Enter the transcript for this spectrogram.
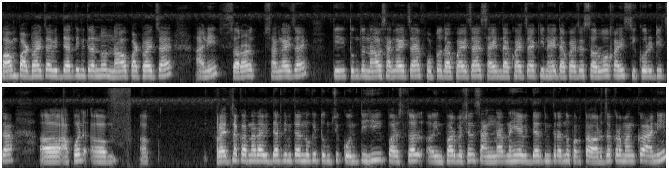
फॉर्म पाठवायचा आहे. विद्यार्थी मित्रांनो नाव पाठवायचं आहे. आणि सरळ सांगायचं आहे. की तुमचं नाव सांगायचं आहे फोटो दाखवायचा आहे साईन दाखवायचा आहे की नाही दाखवायचं आहे सर्व काही सिक्युरिटीचा आपण प्रयत्न करणारा विद्यार्थी मित्रांनो की तुमची कोणतीही पर्सनल इन्फॉर्मेशन सांगणार नाही आहे विद्यार्थी मित्रांनो. फक्त अर्ज क्रमांक आणि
